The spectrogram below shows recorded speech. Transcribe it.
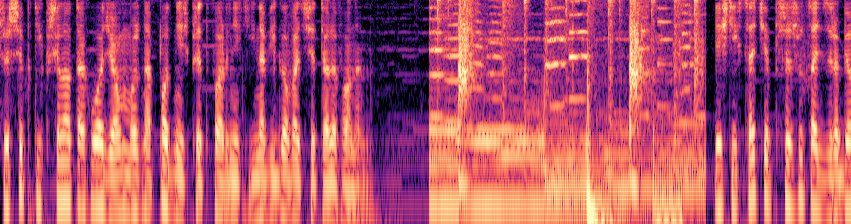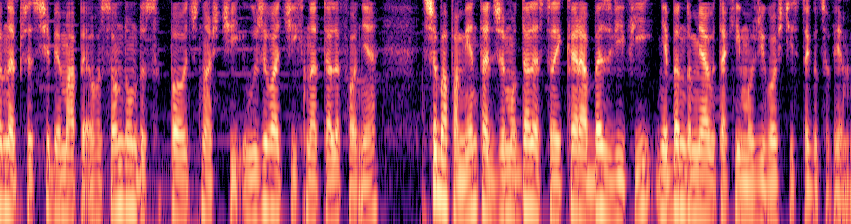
Przy szybkich przelotach łodzią można podnieść przetwornik i nawigować się telefonem. Jeśli chcecie przerzucać zrobione przez siebie mapy osądą do społeczności i używać ich na telefonie, trzeba pamiętać, że modele Strikera bez Wi-Fi nie będą miały takiej możliwości z tego co wiem.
